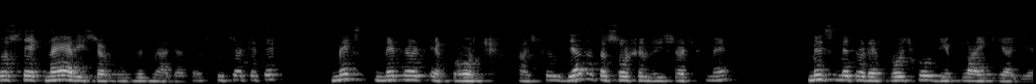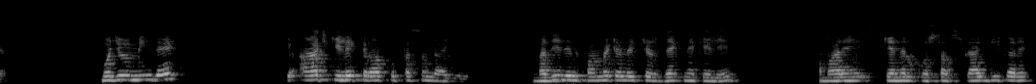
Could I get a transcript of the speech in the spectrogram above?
तो उससे एक नया रिसर्च वजूद में आ जाता है। उसको क्या कहते हैं? मिक्स मेथड अप्रोच आजकल ज़्यादातर सोशल रिसर्च में मिक्स मेथड अप्रोच को डिप्लॉय किया गया मुझे उम्मीद है कि आज की लेक्चर आपको पसंद आएगी। मजीद इंफॉर्मेटिव लेक्चर्स देखने के लिए हमारे इस चैनल को सब्सक्राइब भी करें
